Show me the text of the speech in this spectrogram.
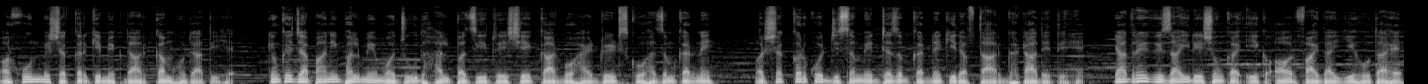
और खून में शक्कर की मकदार कम हो जाती है। क्योंकि जापानी फल में मौजूद हल पजीर रेशे कार्बोहाइड्रेट्स को हजम करने और शक्कर को जिसम में जज़ब करने की रफ्तार घटा देते हैं। याद रहे, गज़ाई रेशों का एक और फ़ायदा ये होता है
